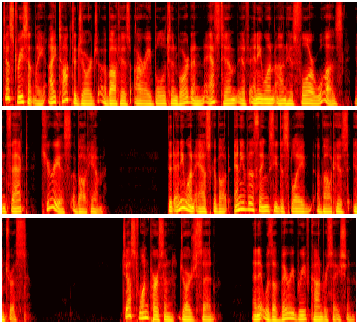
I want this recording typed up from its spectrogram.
Just recently, I talked to George about his RA bulletin board and asked him if anyone on his floor was, in fact, curious about him. Did anyone ask about any of the things he displayed about his interests? Just one person, George said, and it was a very brief conversation.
